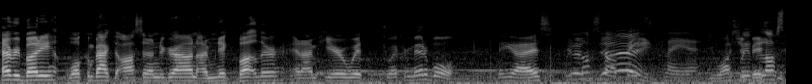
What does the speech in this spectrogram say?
Hey everybody, welcome back to Austin Underground. I'm Nick Butler, and I'm here with Joy Formidable. Hey guys. We've lost our bass player. You lost your We've bass- lost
